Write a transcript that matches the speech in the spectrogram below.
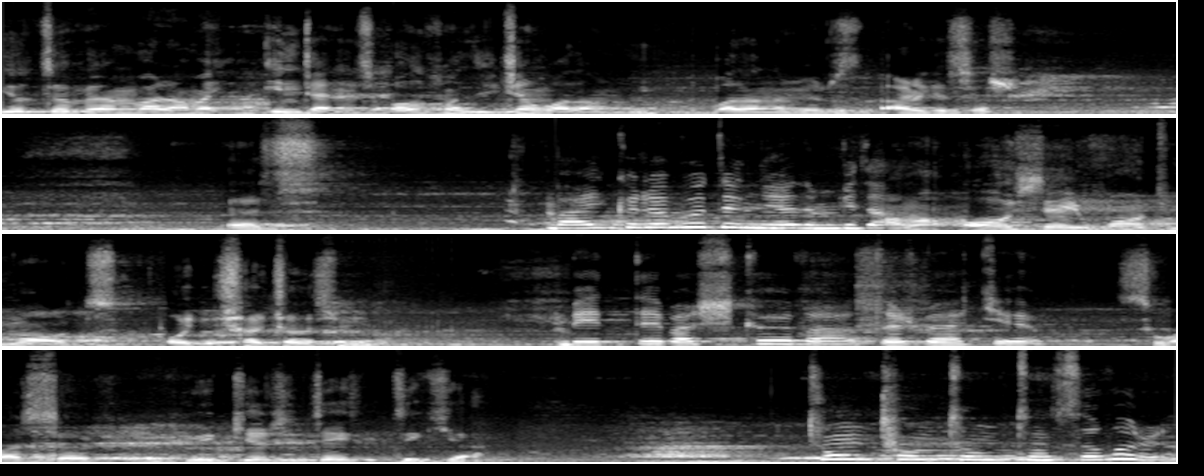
YouTube'um var ama internet olmadığı için bağlan bağlanamıyoruz arkadaşlar. Evet. Minecraft'ı deneyelim bir daha. Ama o şey mod mod o çalışmıyor. Bitti başka vardır belki. Bir girecektik ya. Tum tum tum tum savurun.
